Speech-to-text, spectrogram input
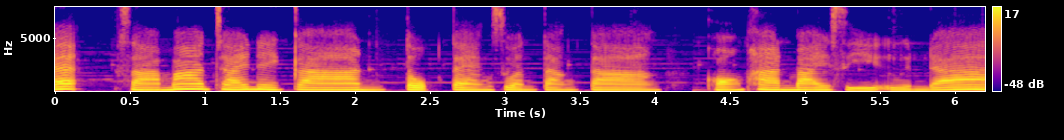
ะ สามารถใช้ในการตกแต่งส่วนต่างๆ ของพานใบสีอื่นได้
